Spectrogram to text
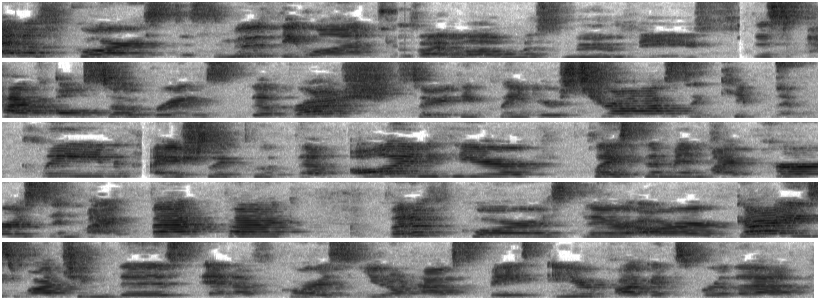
and of course the smoothie one. Because I love my smoothies. This pack also brings the brush so you can clean your straws and keep them clean. I usually put them all in here, place them in my purse, in my backpack. But of course, there are guys watching this, and of course, you don't have space in your pockets for that.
